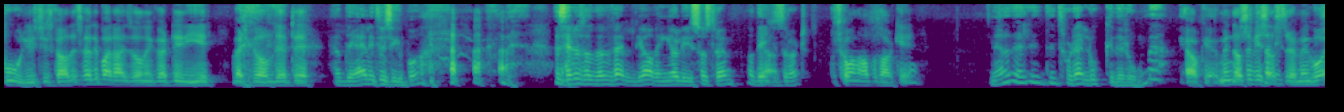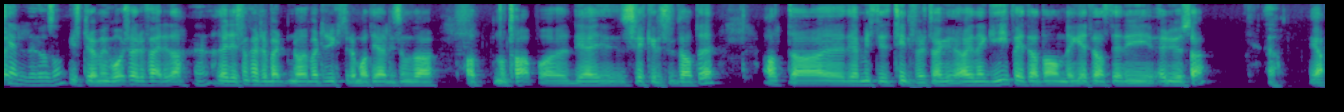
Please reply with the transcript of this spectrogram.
bolighus skal de bare ha sånne gartnerier? vertikalderte? Ja, Det er jeg litt usikker på. det ser ut som det er veldig avhengig av lys og strøm. og det er ikke så rart. Skal man ha på taket? Ja, det, det tror det er lukkede rom. Ja, ok. Men altså, hvis, strømmen går, sånn. hvis strømmen går, så er du ferdig, da. Ja. Det er det som kanskje har vært, har vært rykter om at de har liksom da hatt noen tap, og de svekker resultatet. At da de har mistet tilførsel av energi på et eller annet anlegg et eller annet sted i USA. Ja. ja.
